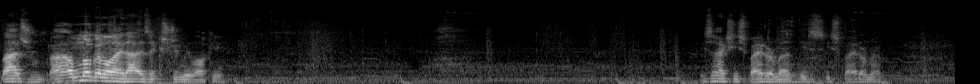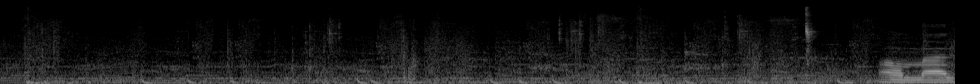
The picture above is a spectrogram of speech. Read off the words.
That's. I'm not gonna lie, that is extremely lucky. He's actually Spider Man. He's, he's Spider Man. Oh man.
